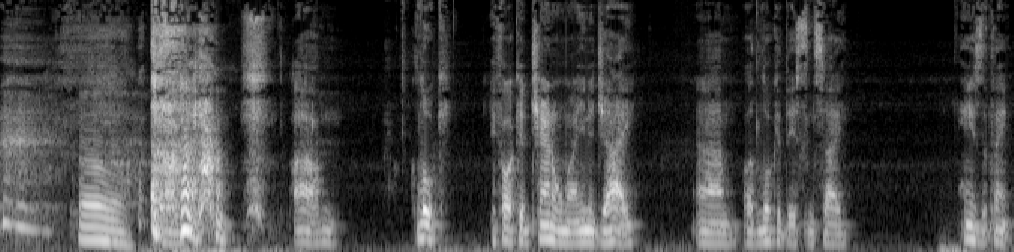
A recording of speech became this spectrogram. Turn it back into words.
oh, Um, look, if I could channel my inner Jay, um, I'd look at this and say, here's the thing.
